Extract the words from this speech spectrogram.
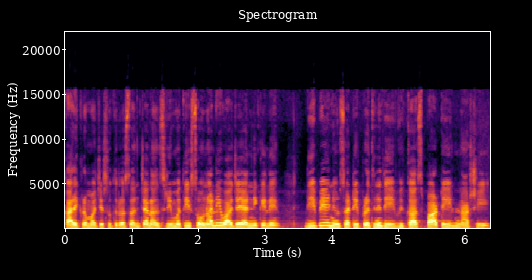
कार्यक्रमाचे सूत्रसंचालन श्रीमती सोनाली वाजे यांनी केले. डीपीए न्यूजसाठी प्रतिनिधी विकास पाटील नाशिक.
